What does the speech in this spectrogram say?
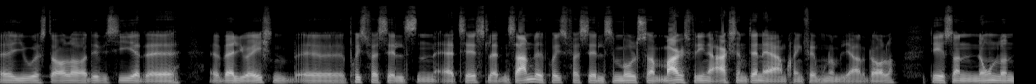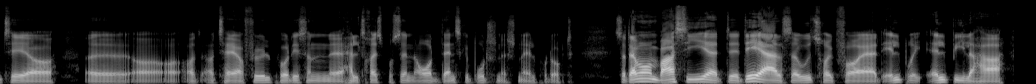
øh, US dollar, og det vil sige, at øh, valuation, øh, prisfastsættelsen af Tesla, den samlede prisfastsættelse mål som markedsværdien af aktien, den er omkring 500 milliarder dollar. Det er sådan nogenlunde til at, øh, at, at, at tage og føle på. Det er sådan øh, 50 procent over det danske bruttonationalprodukt. Så der må man bare sige, at øh, det er altså udtryk for, at elbiler har,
